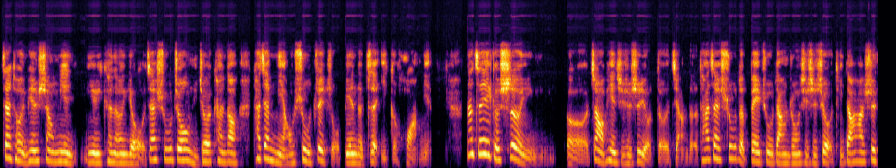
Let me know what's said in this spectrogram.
在投影片上面，你可能有在书中，你就会看到他在描述最左边的这一个画面。那这一个摄影呃照片其实是有得奖的，他在书的备注当中其实就有提到他是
